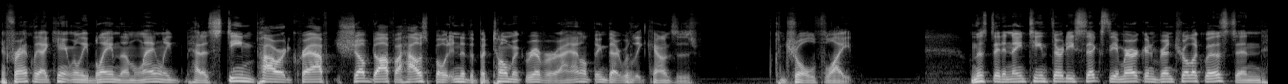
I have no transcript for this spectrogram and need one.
And frankly, I can't really blame them. Langley had a steam powered craft shoved off a houseboat into the Potomac River. I don't think that really counts as controlled flight. On this date in 1936, the American ventriloquist and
